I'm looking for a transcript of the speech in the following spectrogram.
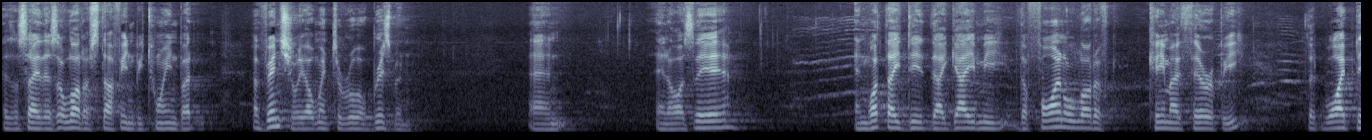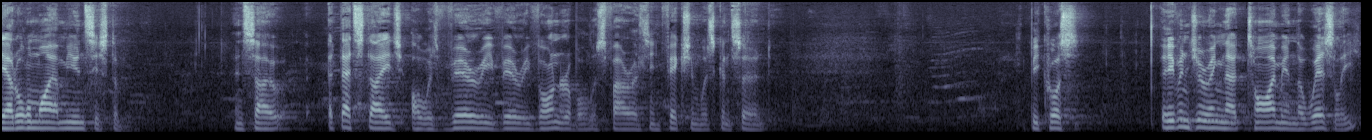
as I say, there's a lot of stuff in between, but eventually I went to Royal Brisbane. And, and I was there and what they did, they gave me the final lot of chemotherapy that wiped out all my immune system. And so at that stage, I was very, very vulnerable as far as infection was concerned. Because even during that time in the Wesley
